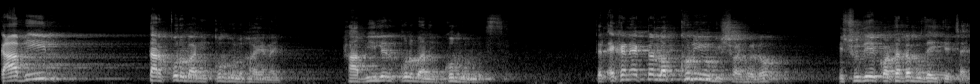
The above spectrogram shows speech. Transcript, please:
কাবিল তার কোরবানি কবুল হয় নাই। হাবিলের কোরবানি কবুল হয়েছে। তাহলে এখানে একটা লক্ষণীয় বিষয় হলো, এ শুধু এই কথাটা বুঝাইতে চাই।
